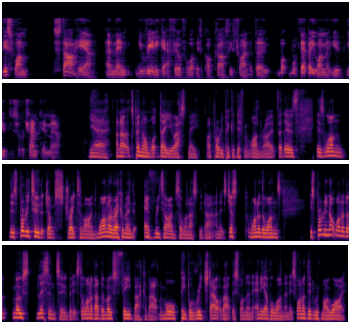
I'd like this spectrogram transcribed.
this one, start here and then you really get a feel for what this podcast is trying to do. What would there be one that you'd you'd sort of champion now? Yeah, and uh, depending on what day you asked me, I'd probably pick a different one, right? But there was there's one there's probably two that jump straight to mind. One I recommend every time someone asks me that, and it's just one of the ones. It's probably not one of the most listened to, but it's the one I've had the most feedback about. The more people reached out about this one than any other one, and it's one I did with my wife,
